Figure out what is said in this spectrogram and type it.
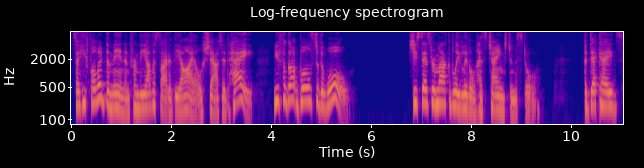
so he followed them in and from the other side of the aisle shouted, Hey, you forgot Balls to the Wall. She says remarkably little has changed in the store. For decades,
